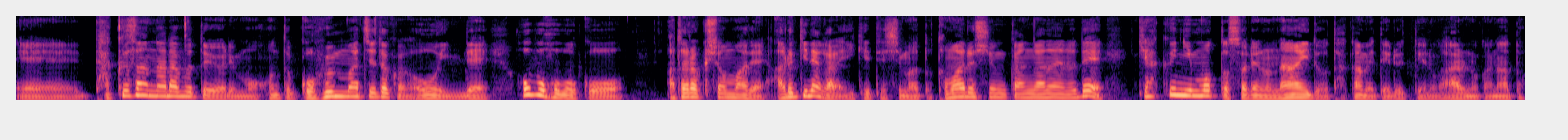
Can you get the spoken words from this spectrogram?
えー、たくさん並ぶというよりも、ほんと5分待ちとかが多いんで、ほぼほぼこう、アトラクションまで歩きながら行けてしまうと止まる瞬間がないので、逆にもっとそれの難易度を高めてるっていうのがあるのかなと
